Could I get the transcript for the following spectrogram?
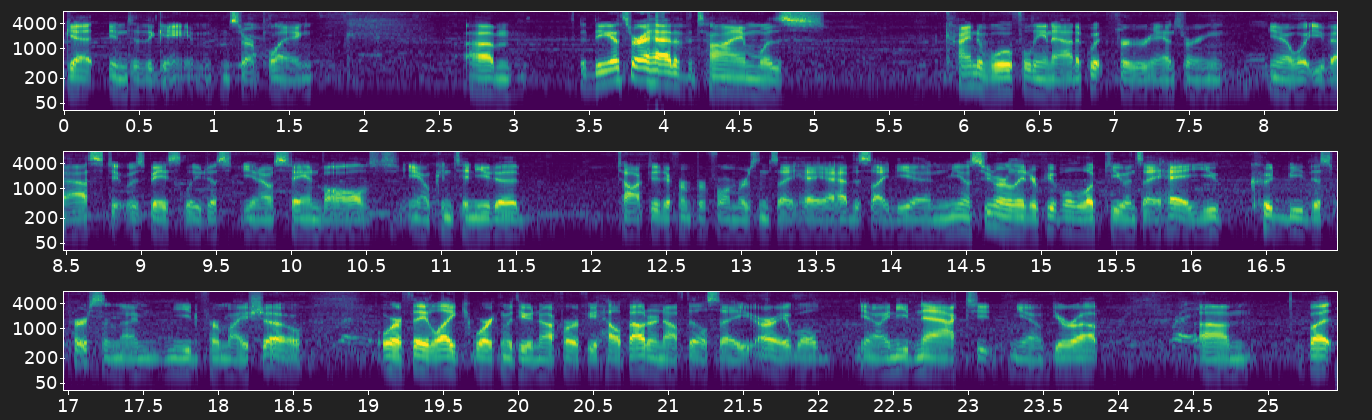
get into the game and start playing? Um, the answer I had at the time was kind of woefully inadequate for answering you know what you've asked. It was basically just you know stay involved, you know, continue to talk to different performers and say, "Hey, I have this idea," and you know, sooner or later, people look to you and say, "Hey, you could be this person I need for my show," or if they like working with you enough, or if you help out enough, they'll say, "All right, well, you know, I need an act. You, you know, you're up." Right. Um, but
